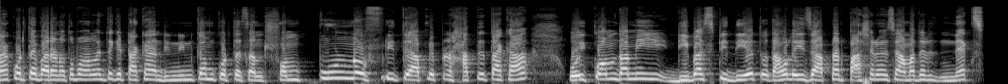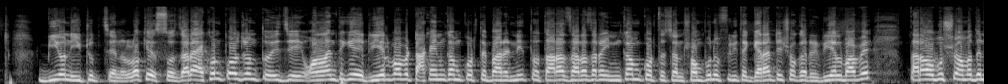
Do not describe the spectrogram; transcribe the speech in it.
না করতে পারেন অথবা অনলাইন থেকে টাকা ইনকাম করতে চান, সম্পূর্ণ ফ্রিতে আপনি আপনার হাতে টাকা ওই কম দামি ডিভাইসটি দিয়ে, তো তাহলে এই যে আপনার পাশে রয়েছে আমাদের Next Beyond YouTube channel okay so যারা এখন পর্যন্ত এই যে অনলাইন থেকে রিয়েলভাবে টাকা ইনকাম করতে পারেনি, তো তারা যারা যারা ইনকাম করতে চান, সম্পূর্ণ ফ্রিতে গ্যারান্টি সহকারে রিয়েলভাবে তারা অবশ্যই আমাদের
